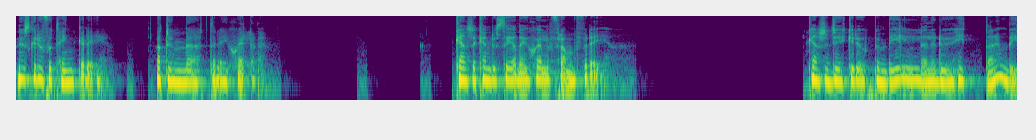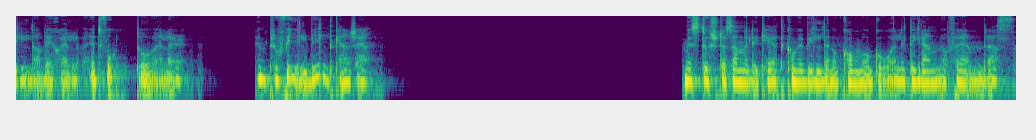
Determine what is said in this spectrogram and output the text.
Nu ska du få tänka dig att du möter dig själv. Kanske kan du se dig själv framför dig. Kanske dyker det upp en bild eller du hittar en bild av dig själv. Ett foto eller en profilbild kanske. Med största sannolikhet kommer bilden att komma och gå lite grann och förändras.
